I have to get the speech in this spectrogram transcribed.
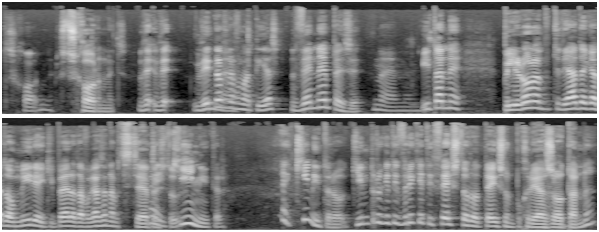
Τους Hornets. στους Hornets. Δε- δε- δεν ήταν Ναι. τραυματίας, δεν έπαιζε. Ναι, ναι. Ήτανε. Πληρώναν 30 εκατομμύρια εκεί πέρα, τα βγάζανε από τις τσέπες Ε, τους. κίνητρο. Ε, κίνητρο. Κίνητρο γιατί βρήκε τη θέση στο rotation που χρειαζόταν.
